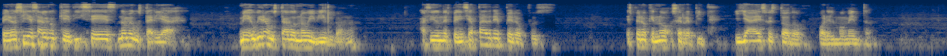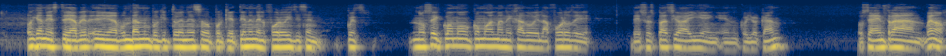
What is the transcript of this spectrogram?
pero sí es algo que dices, no me gustaría, me hubiera gustado no vivirlo, ¿no? ha sido una experiencia padre, pero pues espero que no se repita. Y ya eso es todo por el momento. Oigan, este, a ver, eh, abundando un poquito en eso, porque tienen el foro y dicen, pues, no sé cómo, cómo han manejado el aforo de, su espacio ahí en, en Coyoacán. O sea, entran, bueno,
